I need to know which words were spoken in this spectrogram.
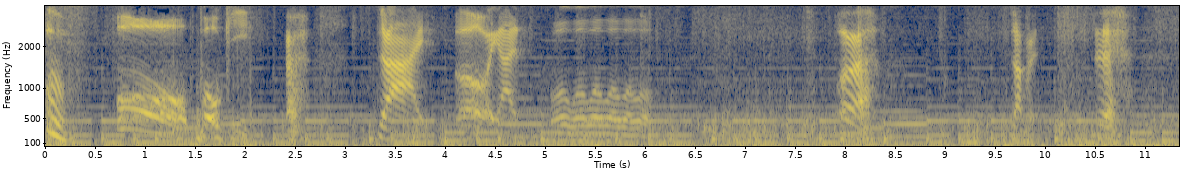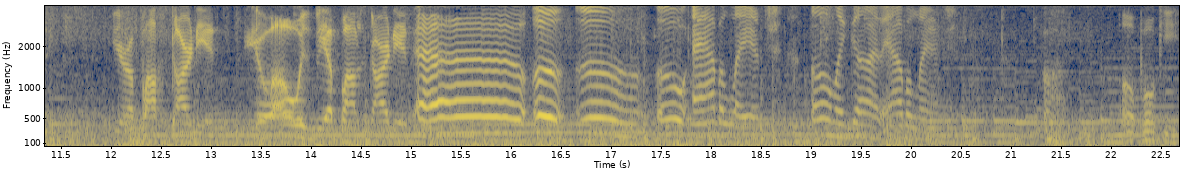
Oh, Pokey. Uh, die. Oh my god. Whoa, whoa, whoa, whoa, whoa, whoa. Ah. Stop it. Ugh. You're a Bob's guardian. You'll always be a Bob's guardian. Oh, oh, oh, oh, avalanche. Oh my god, avalanche. Oh, oh, Pokey.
